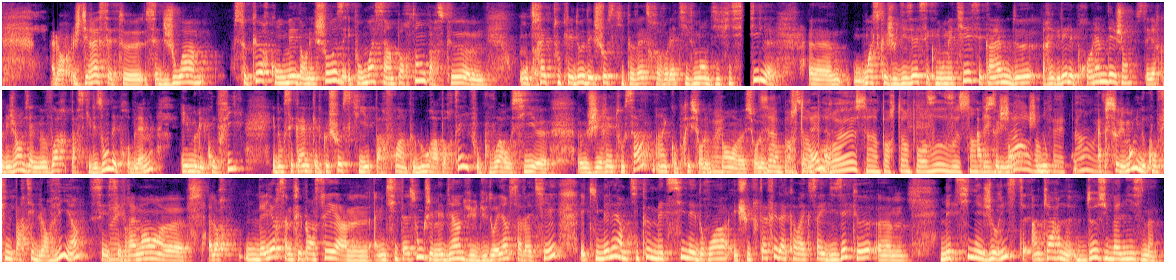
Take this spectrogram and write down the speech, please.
alors je dirais cette cette joie ce cœur qu'on met dans les choses et pour moi c'est important parce que on traite toutes les deux des choses qui peuvent être relativement difficiles. Euh, moi, ce que je lui disais, c'est que mon métier, c'est quand même de régler les problèmes des gens. C'est-à-dire que les gens viennent me voir parce qu'ils ont des problèmes, ils me les confient, et donc c'est quand même quelque chose qui est parfois un peu lourd à porter. Il faut pouvoir aussi euh, euh gérer tout ça, hein, y compris sur le plan euh, sur le plan important pour eux, c'est important pour vous, vous sentez Absolument. charge en fait. Hein. Absolument, ils nous confient une partie de leur vie. Hein. C'est vraiment. Euh, alors d'ailleurs, ça me fait penser à, à une citation que j'aimais bien du, du doyen Savatier et qui mêlait un petit peu médecine et droit, et je suis tout à fait d'accord avec ça. Il disait que euh, médecine et juriste incarnent deux humanismes.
